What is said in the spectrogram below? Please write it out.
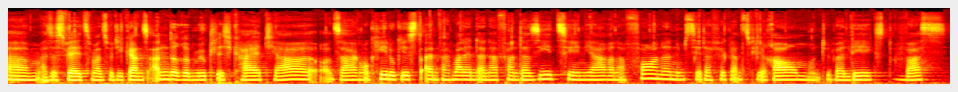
ähm, also es wäre jetzt mal so die ganz andere Möglichkeit, ja, und sagen, okay, du gehst einfach mal in deiner Fantasie zehn Jahre nach vorne, nimmst dir dafür ganz viel Raum und überlegst, was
